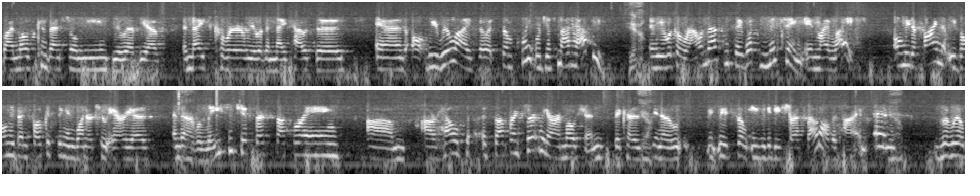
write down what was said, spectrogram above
by most conventional means. We live, we have a nice career, we live in nice houses, and all, we realize though at some point we're just not happy. Yeah. And we look around us and say, what's missing in my life? Only to find that we've only been focusing in one or two areas and that our relationships are suffering. Um, our health is suffering, certainly our emotions, because, yeah. you know, it's so easy to be stressed out all the time. And yeah. the real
